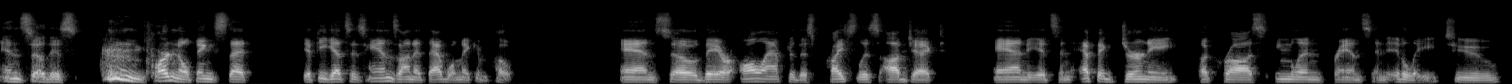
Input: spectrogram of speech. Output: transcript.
And so this cardinal thinks that if he gets his hands on it that will make him pope. And so they are all after this priceless object and it's an epic journey across england france and italy to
